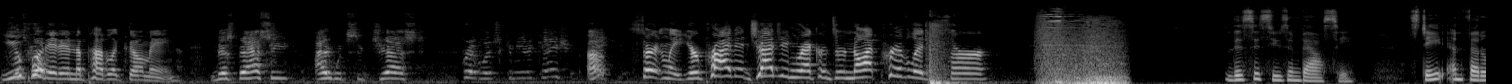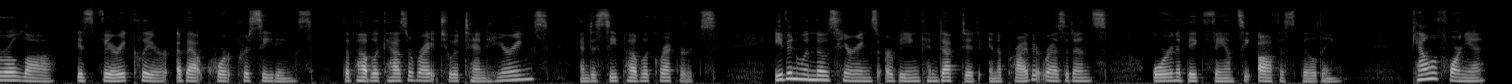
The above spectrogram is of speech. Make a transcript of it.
You Let's put go. it in the public domain. Miss Bassi, I would suggest privileged communication. Oh, you. certainly. Your private judging records are not privileged, sir. This is Susan Bassi. State and federal law is very clear about court proceedings. The public has a right to attend hearings and to see public records, even when those hearings are being conducted in a private residence or in a big fancy office building. California,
